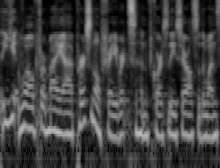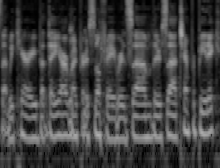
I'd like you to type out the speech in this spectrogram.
Yeah, well, for my uh, personal favorites, and of course these are also the ones that we carry, but they are my personal favorites. Um, there's uh, Tempur-Pedic.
